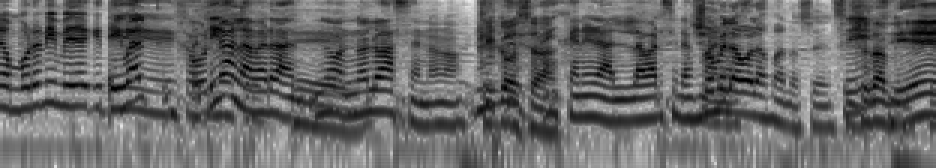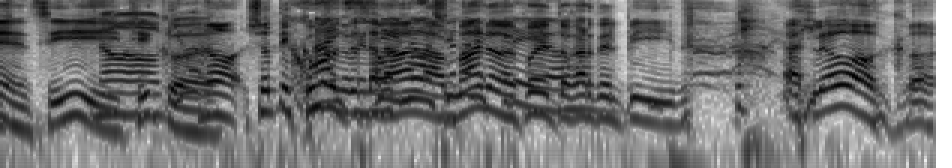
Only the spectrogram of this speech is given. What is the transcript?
No, Moroni me da que tiene Igual, jabón digan la verdad, Eh. no, no lo hacen, ¿o no? ¿Qué cosa? En general, lavarse las Yo manos. me lavo las manos, ¿eh? Sí. Yo también, sí, No, chicos. No, yo te ¿Cómo juro Ay, que me lavo lavar no, las yo no manos después de tocarte el pit? Estás loco.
